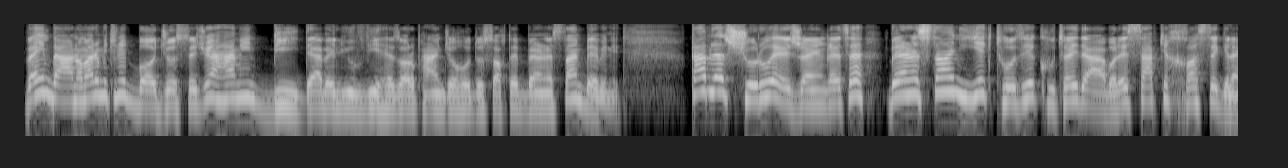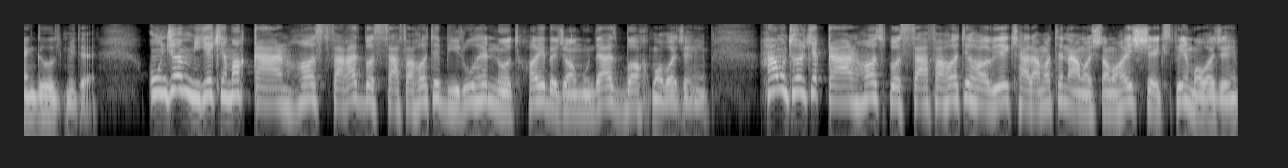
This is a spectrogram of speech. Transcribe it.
و این برنامه رو می‌تونید با جستجوی همین BWV 1052 ساخته برنستاین ببینید. قبل از شروع اجرای این قطعه برنستاین یک توضیح کوتاهی درباره سبک خاص گلنگولد میده. اونجا میگه که ما قرنهاست فقط با صفحات بیروح نوتهای بجامونده از باخ مواجهیم. همونطور که قرنهاست با صفحاتی حاوی کلمات نمایشنامه های شکسپیر مواجهیم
